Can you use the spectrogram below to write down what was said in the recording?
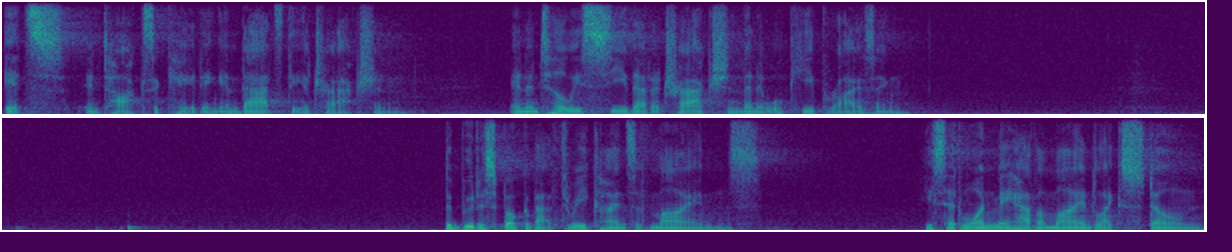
it's intoxicating, and that's the attraction. And until we see that attraction, then it will keep rising. The Buddha spoke about three kinds of minds he said, One may have a mind like stone.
